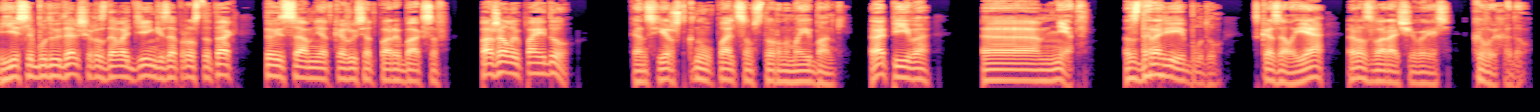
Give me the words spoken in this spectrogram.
Если буду и дальше раздавать деньги за просто так, то и сам не откажусь от пары баксов. Пожалуй, пойду. Консьерж ткнул пальцем в сторону моей банки. А пиво? Э, нет. Здоровее буду, сказал я, разворачиваясь к выходу.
